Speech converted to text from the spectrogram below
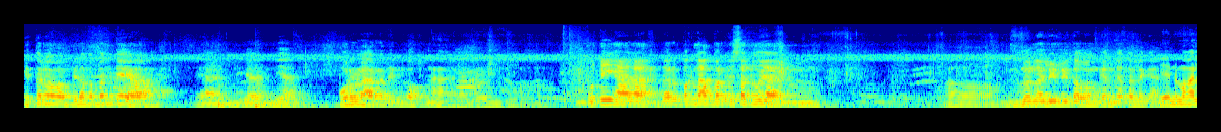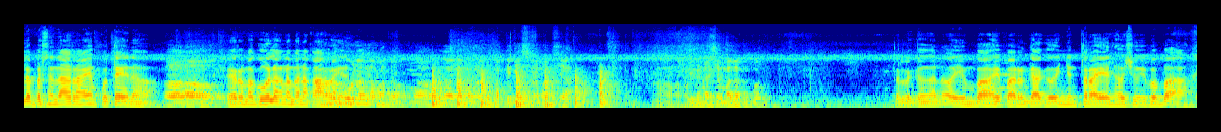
Ito naman, pinaka-bandeha. Yan, yan, yan. Puro nara din ko. Nara din. Oo. Puti nga lang. Pero pag nabarnisan mo yan, Oo. doon nalilitaw ang ganda talaga. Yan ang mga labas na nara ngayon, puti no. Oo. Pero magulang naman ang kahoy. Ano yan. magulang naman, no? Magulang naman. Matigas naman siya. Oo. Hindi naman siya malambot. Talagang ano, yung bahay parang gagawin yung trial house yung ibaba. ah.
